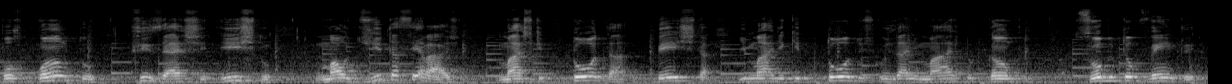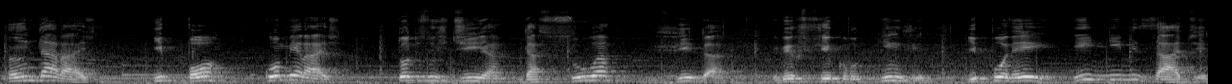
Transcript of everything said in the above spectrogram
Porquanto fizeste isto, maldita serás, mais que toda besta e mais de que todos os animais do campo. Sobre o teu ventre andarás e pó comerás todos os dias da sua vida. Versículo 15: E porei inimizade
